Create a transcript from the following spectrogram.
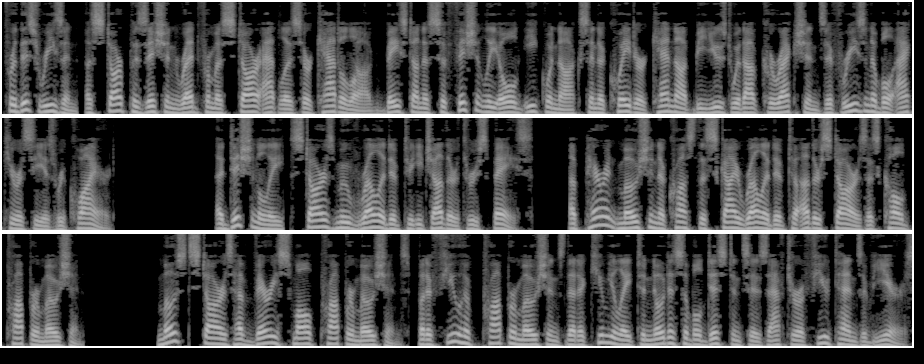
For this reason, a star position read from a star atlas or catalogue based on a sufficiently old equinox and equator cannot be used without corrections if reasonable accuracy is required. Additionally, stars move relative to each other through space. Apparent motion across the sky relative to other stars is called proper motion. Most stars have very small proper motions, but a few have proper motions that accumulate to noticeable distances after a few tens of years.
